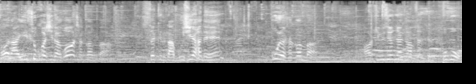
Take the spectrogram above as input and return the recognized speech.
어 나 1초 컷이라고? 잠깐만. 이 새끼들 나 무시하네. 뭐야 잠깐만. 아 김수현 양이 감사합니다 보고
